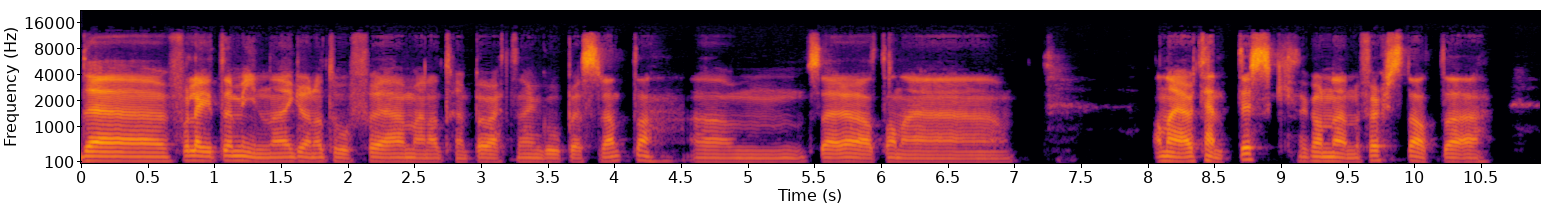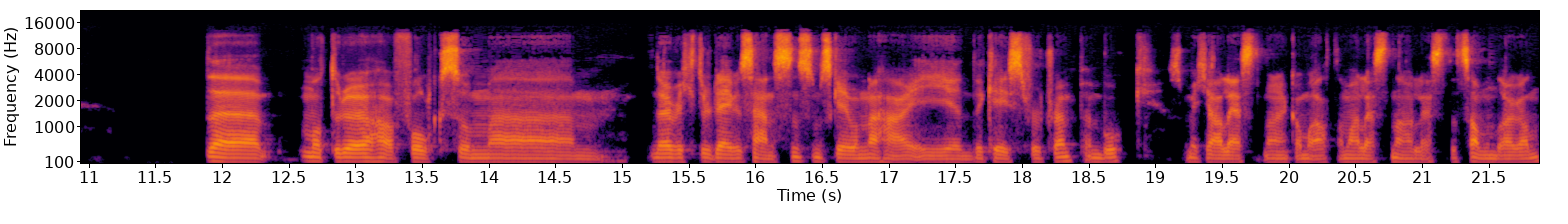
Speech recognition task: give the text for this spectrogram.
Det får legge til mine grønne to, for jeg mener at Trump har vært en god president. Um, så er det at han er han er autentisk. Det kan nevne først da, at det det måtte du ha folk som uh, Det er Victor Davis Hansen som skrev om det her i The Case for Trump, en bok som jeg ikke har lest, men en kamerat av meg har lest den. Har lest et sammendrag av.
